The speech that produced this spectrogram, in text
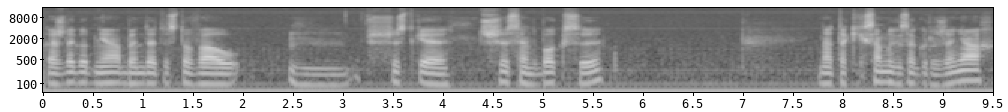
Każdego dnia będę testował mm, wszystkie trzy sandboxy na takich samych zagrożeniach.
